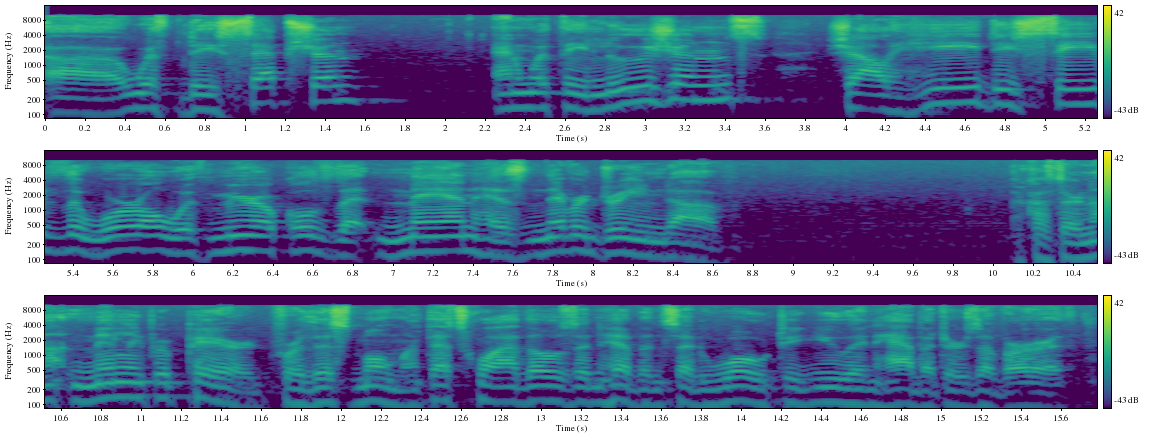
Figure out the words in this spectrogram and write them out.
uh, with deception and with illusions shall he deceive the world with miracles that man has never dreamed of because they're not mentally prepared for this moment. That's why those in heaven said, Woe to you, inhabitants of earth.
